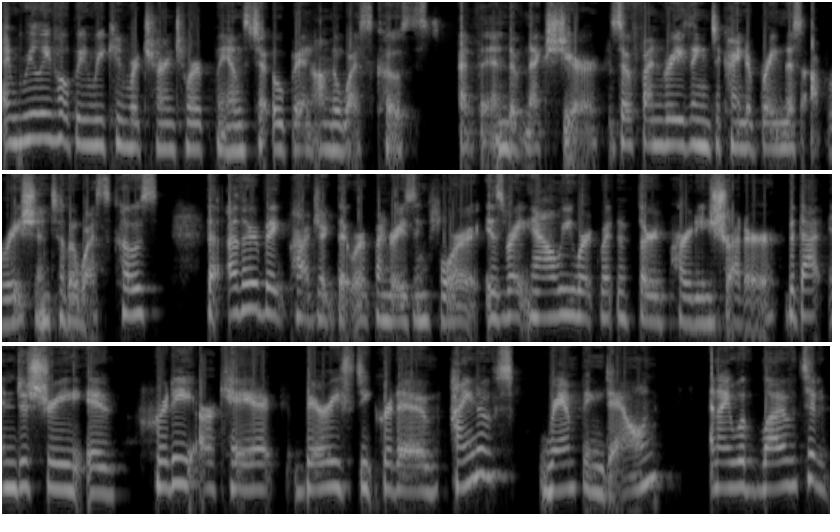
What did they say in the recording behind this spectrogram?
I'm really hoping we can return to our plans to open on the West Coast at the end of next year. So fundraising to kind of bring this operation to the West Coast the other big project that we're fundraising for is right now we work with a third party shredder, but that industry is pretty archaic, very secretive, kind of ramping down. And I would love to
